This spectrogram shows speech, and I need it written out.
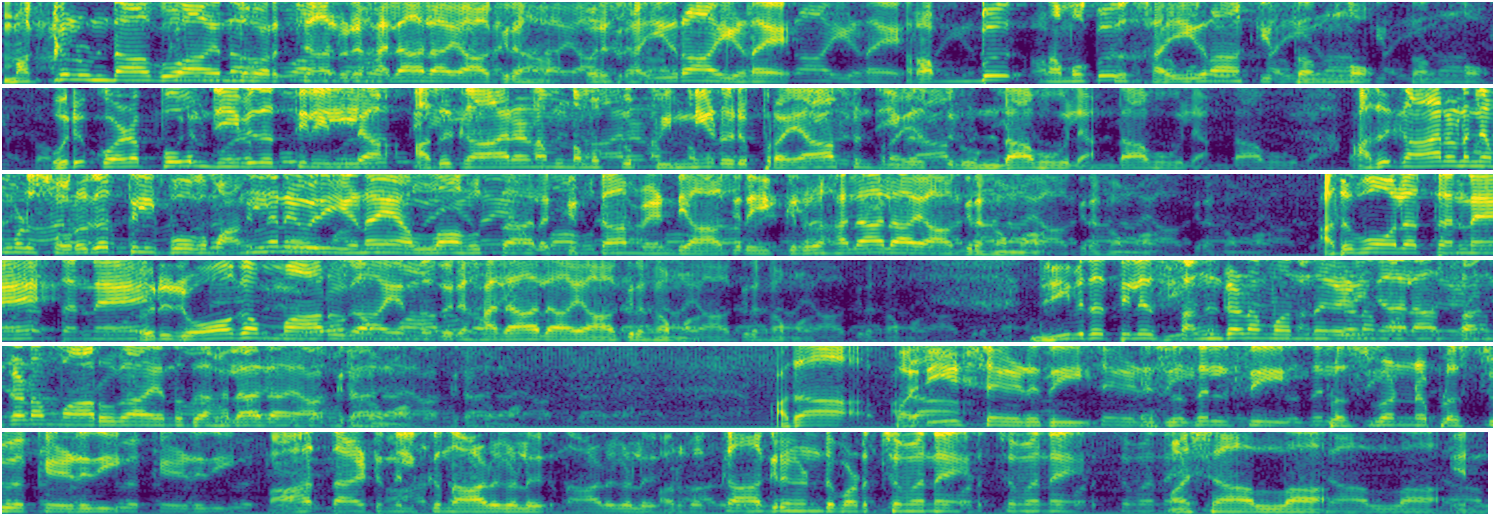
മക്കളുണ്ടാകുക എന്ന് പറഞ്ഞാൽ ഒരു ഹലാലായ ആഗ്രഹം ഒരു ഹൈറാ ഇണയെ റബ്ബ് നമുക്ക് ഹൈറാക്കി തന്നു. തന്നു ഒരു കുഴപ്പവും ജീവിതത്തിൽ ഇല്ല അത് കാരണം നമുക്ക് പിന്നീട് ഒരു പ്രയാസം ജീവിതത്തിൽ ഉണ്ടാവൂല. ഉണ്ടാവൂല അത് കാരണം നമ്മൾ സ്വർഗത്തിൽ പോകും. അങ്ങനെ ഒരു ഇണയെ അള്ളാഹു താല കിട്ടാൻ വേണ്ടി ആഗ്രഹിക്കൽ ഒരു ഹലാലായ ആഗ്രഹമാണ്. ആഗ്രഹമാണ് അതുപോലെ തന്നെ ഒരു രോഗം മാറുക എന്നതൊരു ഹലാലായ ആഗ്രഹമാണ് ആഗ്രഹമാണ് ആഗ്രഹമാണ്. ജീവിതത്തിൽ സങ്കടം വന്നു കഴിഞ്ഞാൽ ആ സങ്കടം മാറുക എന്നത് ഹലാലായ ആഗ്രഹമാണ്. അതാ പരീക്ഷ എഴുതി S S L C plus one plus two ഒക്കെ എഴുതി. പാഹത്തായിട്ട് നിൽക്കുന്ന ആളുകൾ ആളുകൾ അവർക്കൊക്കെ ആഗ്രഹമുണ്ട് പഠിച്ചവനെ മാഷാ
